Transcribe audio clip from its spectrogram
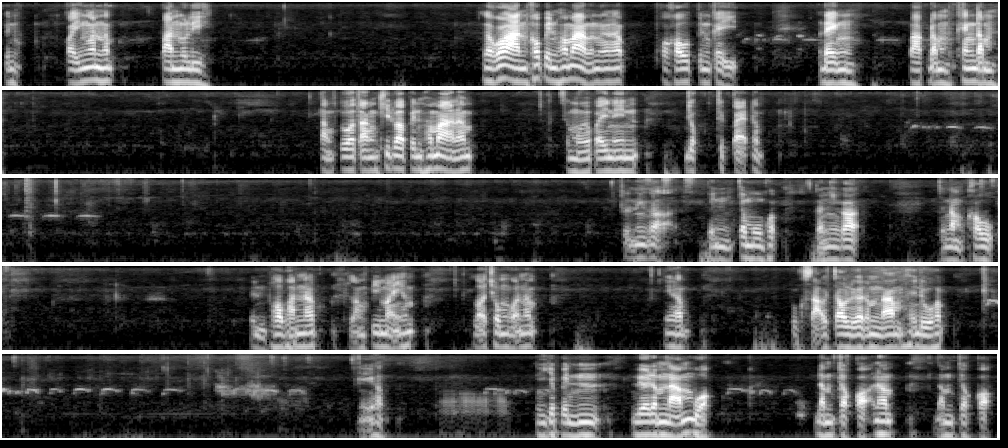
เป็นไก่ง่อนครับ ปานบุรีเราก็อ่านเขาเป็นพม่าเหมือนกันครับ เพราะเขาเป็นไก่แดงปากดำแข้งดำ ต่างตัวต่างคิดว่าเป็นพม่านะครับ เสมอไปในยกที่แปดครับตัวนี้ก็เป็นจมูกครับตัวนี้ก็จะนำเข้า เป็นพอพันธุ์นะครับ หลังปีใหม่ครับ รอชมก่อนครับ นี่ครับ ลูกสาวเจ้าเรือดำน้ำให้ดูครับ นี่ครับ นี่จะเป็นเรือดำน้ำบวกดำเจาะเกาะนะครับดำเจาะเกาะ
